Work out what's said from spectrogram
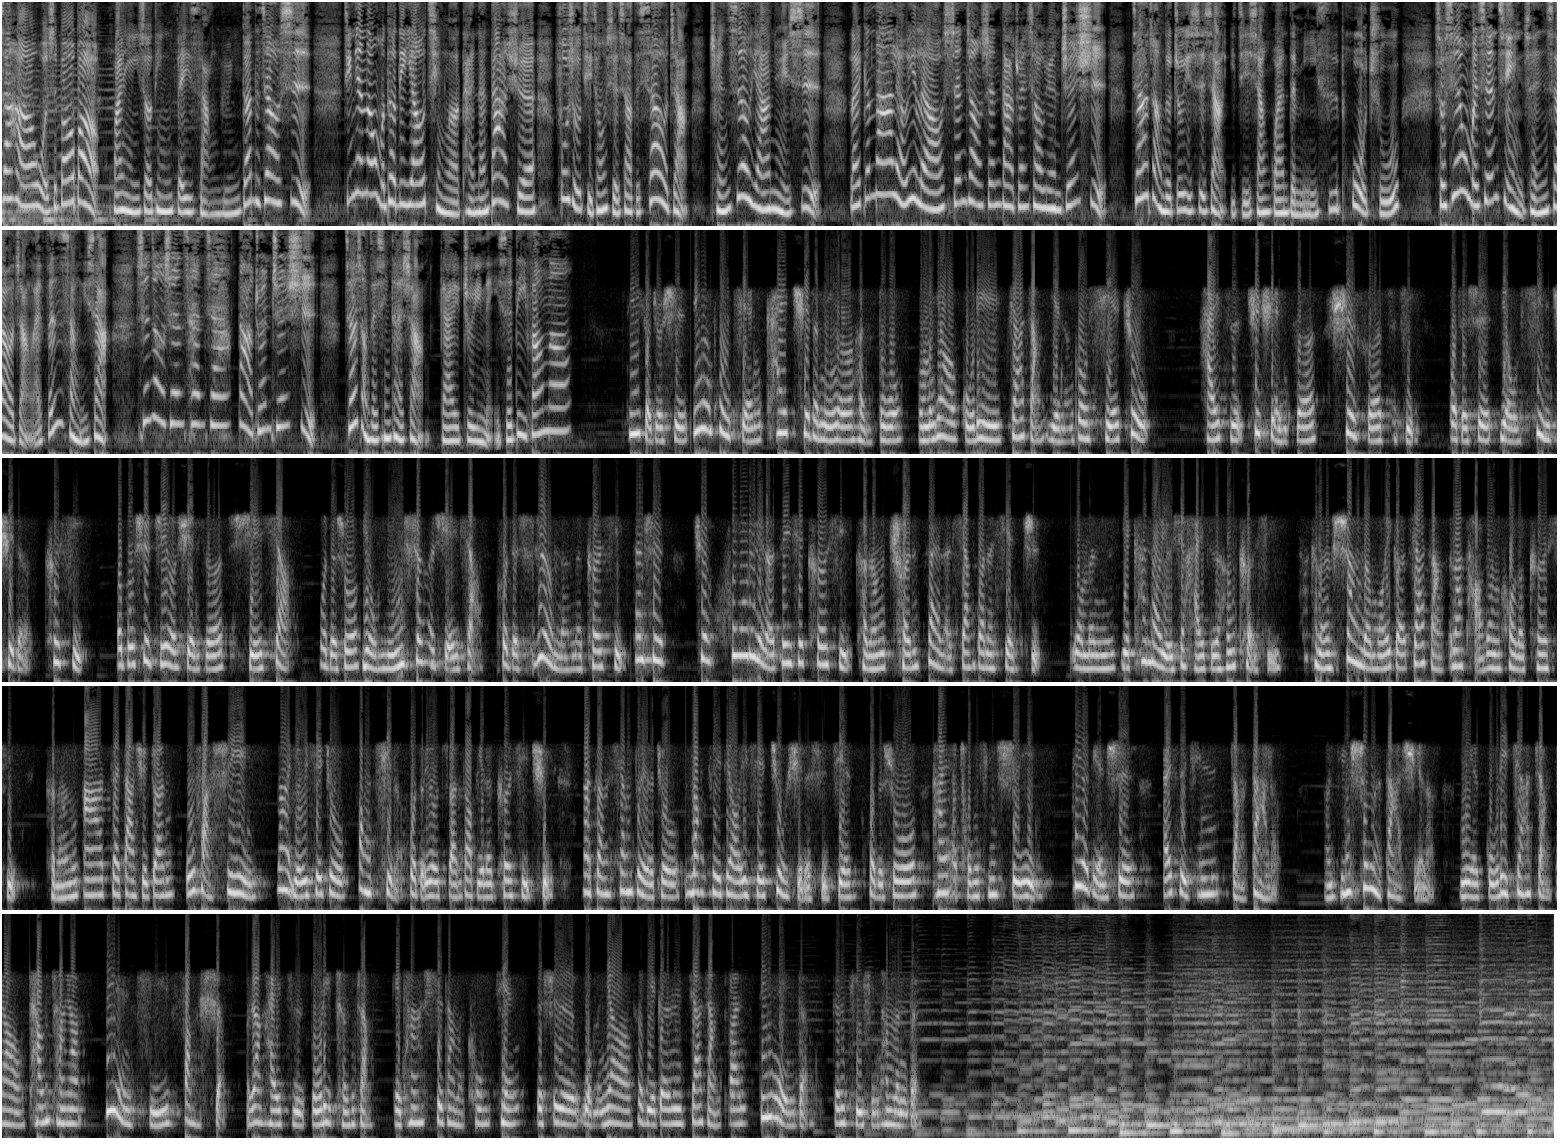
大家好，我是包包，欢迎收听《飞翔云端的教室》。今天呢，我们特地邀请了台南大学附属启聪学校的校长陈秀雅女士，来跟大家聊一聊升障生大专校院真试家长的注意事项以及相关的迷思破除。首先，我们先请陈校长来分享一下升障生参加大专真试，家长在心态上该注意哪一些地方呢？第一个就是因为目前开缺的名额很多，我们要鼓励家长也能够协助孩子去选择适合自己或者是有兴趣的科系，而不是只有选择学校或者说有名声的学校或者是热门的科系，但是却忽略了这些科系可能存在了相关的限制。我们也看到有些孩子很可惜。可能上了某一个家长跟他讨论后的科系，可能他在大学端无法适应，那有一些就放弃了，或者又转到别的科系去，那这样相对的就浪费掉一些就学的时间，或者说他要重新适应。第二点是孩子已经长大了，已经升了大学了，我们也鼓励家长要常常要练习放手，让孩子独立成长。给他适当的空间，这是我们要特别跟家长端叮咛的，跟提醒他们的。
